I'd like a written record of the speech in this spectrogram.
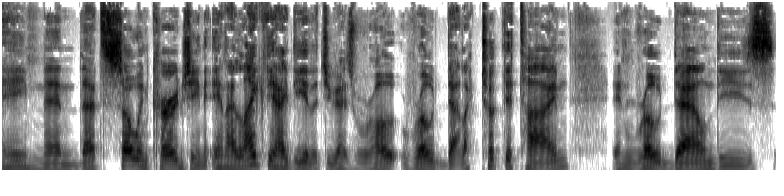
Amen. That's so encouraging. And I like the idea that you guys wrote wrote down like took the time and wrote down these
